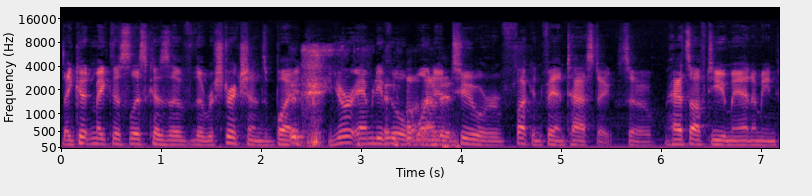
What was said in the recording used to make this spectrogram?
they couldn't make this list because of the restrictions, but your Amityville one and two are fucking fantastic. So hats off to you, man. I mean,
